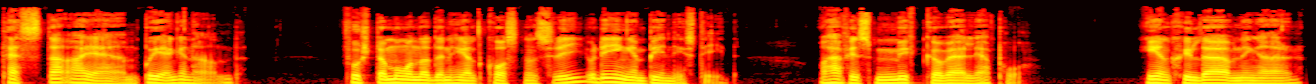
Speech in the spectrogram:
testa IAM på egen hand. Första månaden är helt kostnadsfri och det är ingen bindningstid. Och här finns mycket att välja på. Enskilda övningar,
